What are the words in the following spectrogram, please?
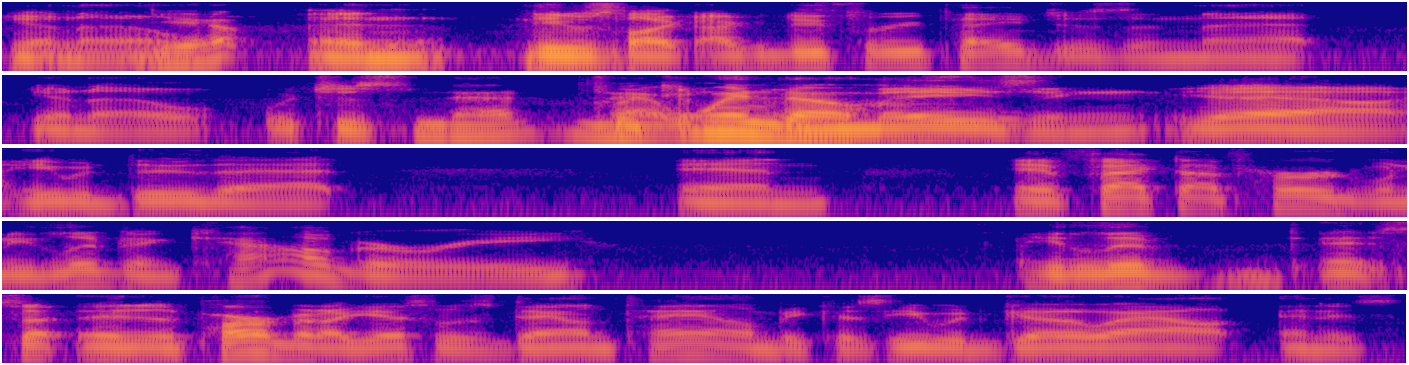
You know. Yep. And he was like, I could do three pages in that. You know, which is That that window. amazing. Yeah, he would do that. And in fact, I've heard when he lived in Calgary, he lived in so- an apartment. I guess was downtown because he would go out and it's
